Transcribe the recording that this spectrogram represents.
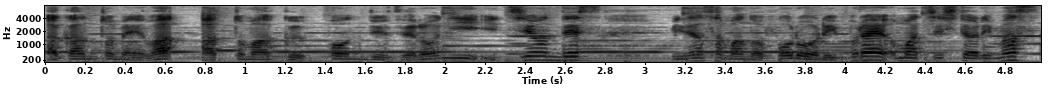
アカウント名は、アットマーク、ポンデュ0214です。皆様のフォロー、リプライお待ちしております。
